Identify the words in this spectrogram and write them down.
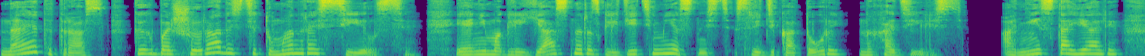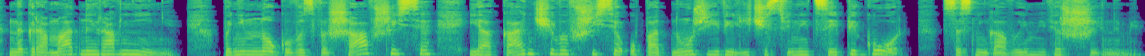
На этот раз, к их большой радости, туман рассеялся, и они могли ясно разглядеть местность, среди которой находились. Они стояли на громадной равнине, понемногу возвышавшейся и оканчивавшейся у подножья величественной цепи гор со снеговыми вершинами.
